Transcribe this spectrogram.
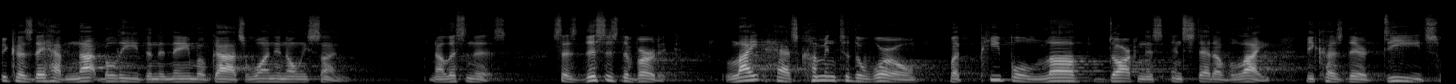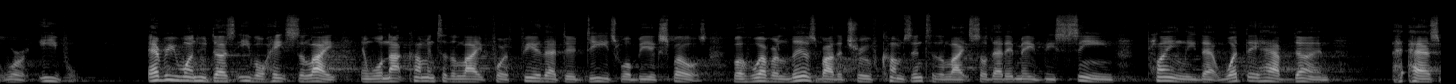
because they have not believed in the name of God's one and only Son. Now, listen to this. It says, This is the verdict light has come into the world, but people love darkness instead of light because their deeds were evil. Everyone who does evil hates the light and will not come into the light for fear that their deeds will be exposed. But whoever lives by the truth comes into the light so that it may be seen plainly that what they have done has,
